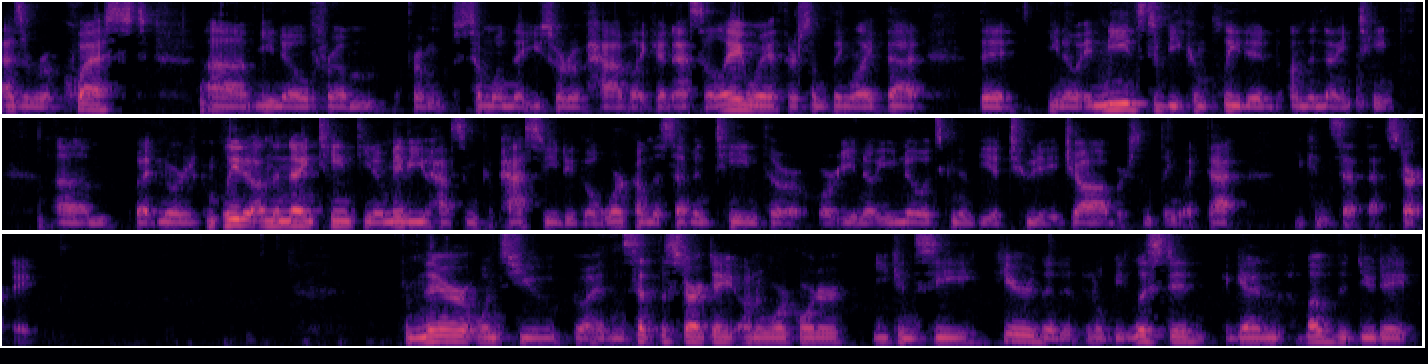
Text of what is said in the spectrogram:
as a request um, you know, from from someone that you sort of have like an SLA with or something like that, that you know it needs to be completed on the 19th. Um, but in order to complete it on the 19th, you know, maybe you have some capacity to go work on the 17th, or or you know, you know it's going to be a two-day job or something like that. You can set that start date. From there, once you go ahead and set the start date on a work order, you can see here that it, will be listed again above the due date.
